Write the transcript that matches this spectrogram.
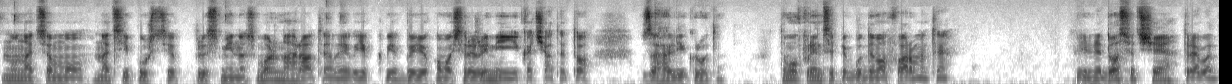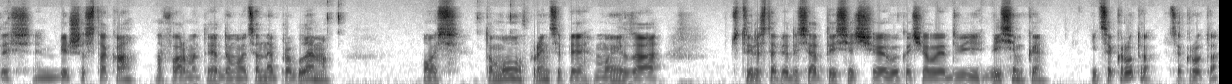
Ну, на цьому, на цій пушці плюс-мінус можна грати, але як, як, якби в якомусь режимі її качати, то взагалі круто. Тому, в принципі, будемо фармити вільний досвід ще. Треба десь більше стака нафармити. Я думаю, це не проблема. Ось. Тому, в принципі, ми за 450 тисяч викачали дві вісімки. І це круто, це круто.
